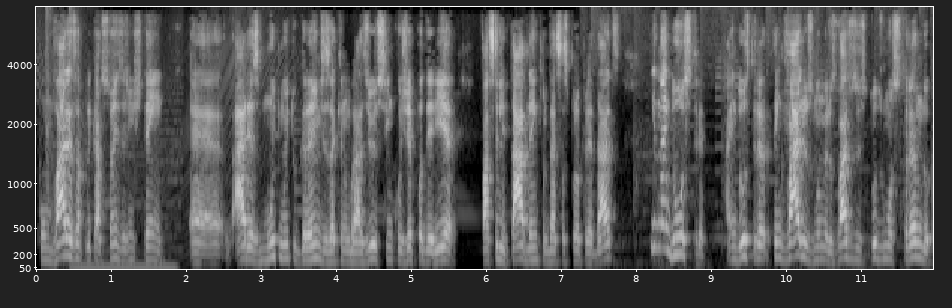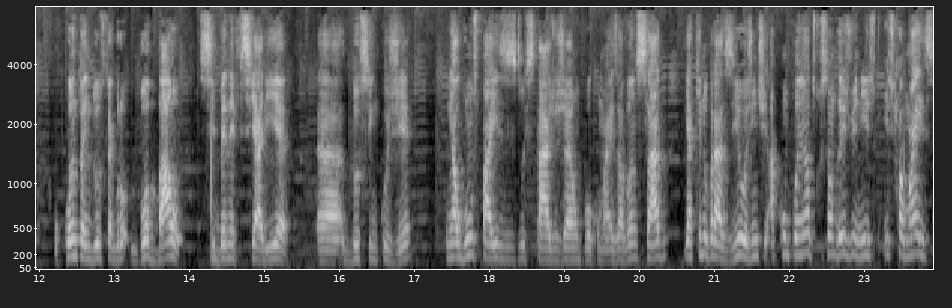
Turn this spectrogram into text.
com várias aplicações, a gente tem é, áreas muito, muito grandes aqui no Brasil, o 5G poderia facilitar dentro dessas propriedades. E na indústria. A indústria tem vários números, vários estudos mostrando o quanto a indústria global se beneficiaria uh, do 5G em alguns países o estágio já é um pouco mais avançado, e aqui no Brasil a gente acompanhou a discussão desde o início. Isso que é o mais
